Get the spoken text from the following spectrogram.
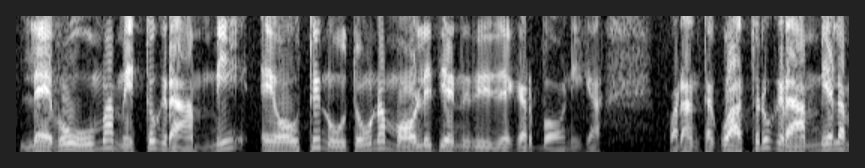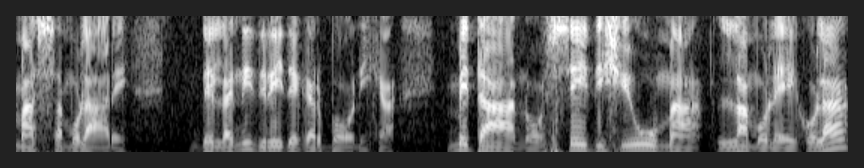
levo UMA, metto grammi e ho ottenuto una mole di anidride carbonica. 44 grammi è la massa molare dell'anidride carbonica. Metano 16 UMA la molecola,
